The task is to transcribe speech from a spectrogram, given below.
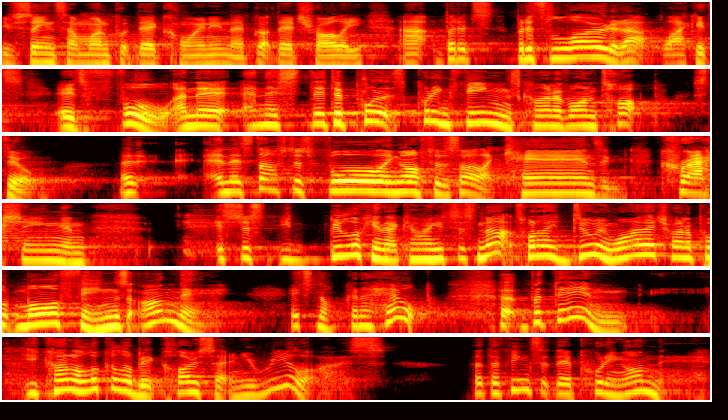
you've seen someone put their coin in, they've got their trolley, uh, but it's, but it's loaded up, like it's, it's full and they're, and they're, they're put, putting things kind of on top still. And their stuff's just falling off to the side, like cans and crashing and, it's just, you'd be looking at that going, it's just nuts. What are they doing? Why are they trying to put more things on there? It's not going to help. Uh, but then you kind of look a little bit closer and you realize that the things that they're putting on there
